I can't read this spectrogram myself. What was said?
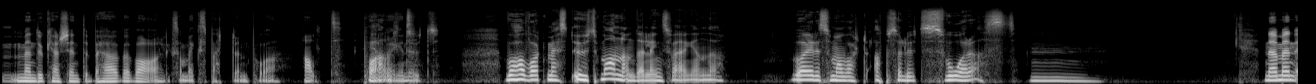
men du kanske inte behöver vara liksom, experten på allt. På allt. Ut. Vad har varit mest utmanande längs vägen då? Vad är det som har varit absolut svårast? Mm. Nej, men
